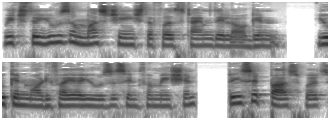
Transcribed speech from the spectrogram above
which the user must change the first time they log in. You can modify a user's information, reset passwords,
